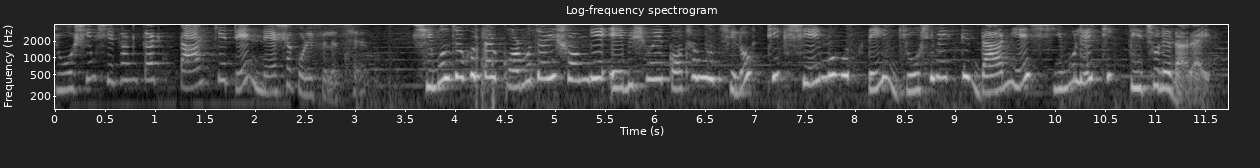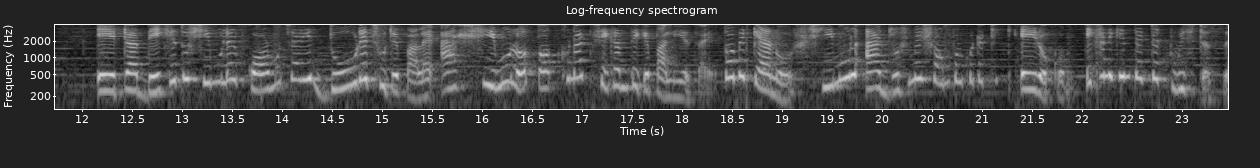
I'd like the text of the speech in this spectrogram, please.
জসিম সেখানকার তার কেটে নেশা করে ফেলেছে। শিমুল যখন তার কর্মচারীর সঙ্গে এ বিষয়ে কথা বলছিল, ঠিক সেই মুহূর্তেই জসিম একটি দা নিয়ে শিমুলের ঠিক পিছনে দাঁড়ায়। এটা দেখে তো শিমুলের কর্মচারী দৌড়ে ছুটে পালায় আর শিমুলও তৎক্ষণাৎ সেখান থেকে পালিয়ে যায়। তবে কেন? শিমুল আর জসিমের সম্পর্কটা ঠিক এই রকম এখানে কিন্তু একটা টুইস্ট আছে,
